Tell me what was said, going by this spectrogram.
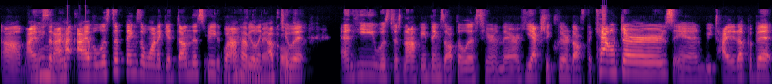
Um I Dang said I, ha- I have a list of things I want to get done this week when I'm feeling up cold. to it. And he was just knocking things off the list here and there. He actually cleared off the counters and we tied it up a bit.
